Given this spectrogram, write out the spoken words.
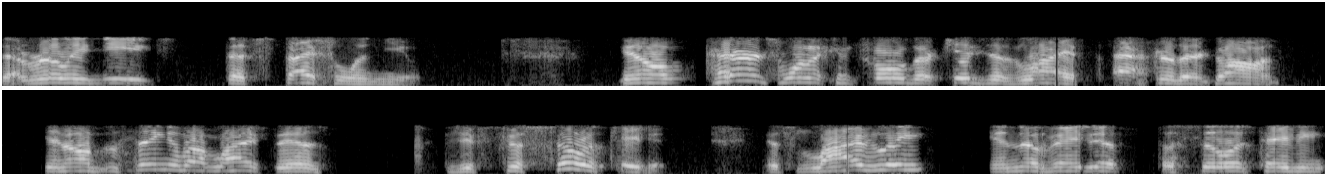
that really needs that's stifling you? You know, parents want to control their kids' life after they're gone. You know, the thing about life is you facilitate it. It's lively, innovative, facilitating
